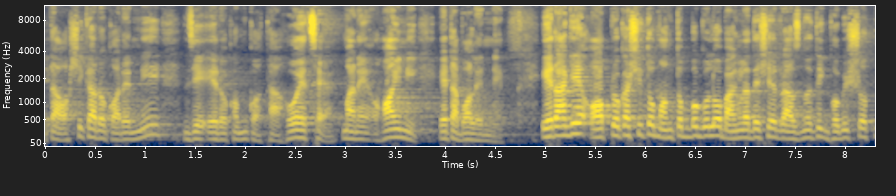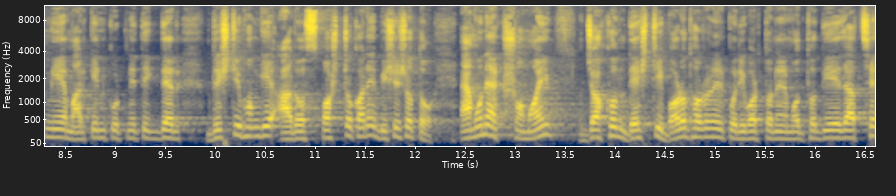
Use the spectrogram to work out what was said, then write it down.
এটা অস্বীকারও করেননি যে এরকম কথা হয়েছে মানে হয়নি, এটা বলেননি। এর আগে অপ্রকাশিত মন্তব্যগুলো বাংলাদেশের রাজনৈতিক ভবিষ্যৎ নিয়ে মার্কিন কূটনীতিকদের দৃষ্টিভঙ্গি আরও স্পষ্ট করে বিশেষত এমন এক সময় যখন দেশটি বড় ধরনের পরিবর্তনের মধ্য দিয়ে যাচ্ছে,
